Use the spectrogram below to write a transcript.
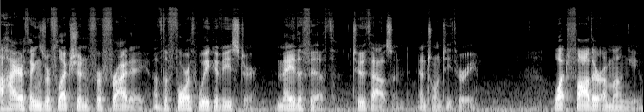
A Higher Things reflection for Friday of the fourth week of Easter, May the 5th, 2023. What father among you,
